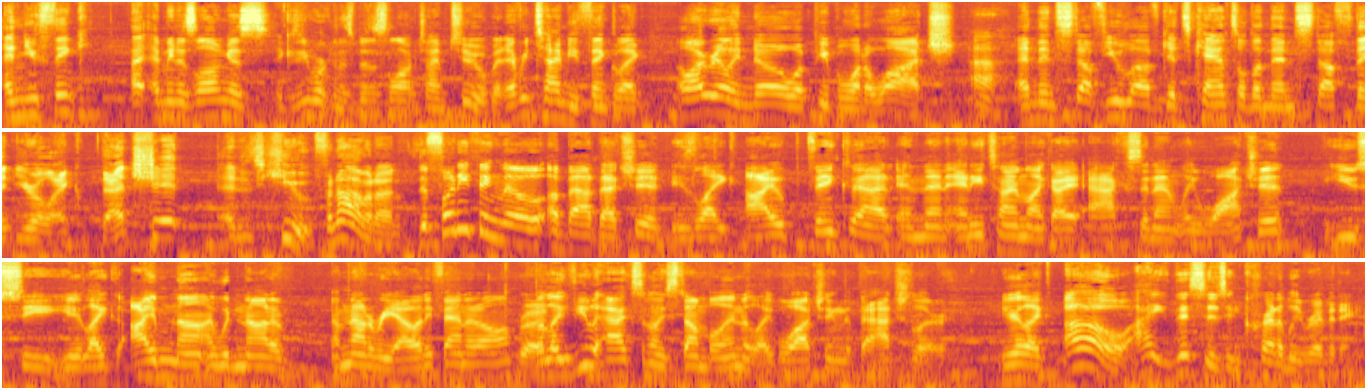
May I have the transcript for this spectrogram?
and you think, I, I mean, as long as because you work in this business a long time too, but every time you think like, oh, I really know what people want to watch, Ah. and then stuff you love gets canceled, and then stuff that you're like, that shit, and it's huge phenomenon. The funny thing though about that shit is like I think that, and then anytime like I accidentally watch it, you see, you're like I'm not, I would not have, I'm not a reality fan at all. Right. But like if you accidentally stumble into like watching The Bachelor, you're like, oh, I this is incredibly riveting.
